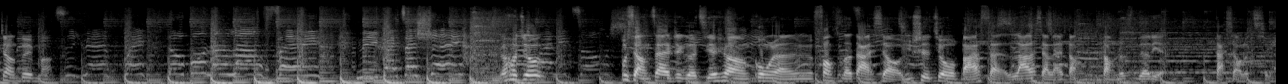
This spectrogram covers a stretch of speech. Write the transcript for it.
这样对吗？然后就。不想在这个街上公然放肆的大笑，于是就把伞拉了下来，挡挡着自己的脸，大笑了起来。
